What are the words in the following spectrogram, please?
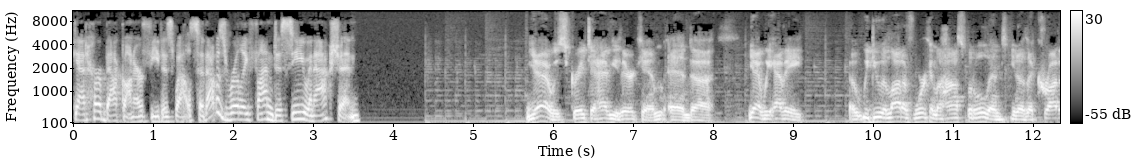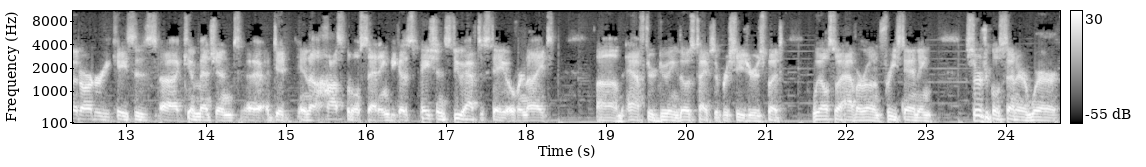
get her back on her feet as well. So that was really fun to see you in action. Yeah, it was great to have you there, Kim. And uh, yeah, we have a uh, we do a lot of work in the hospital, and you know the carotid artery cases uh, Kim mentioned uh, did in a hospital setting because patients do have to stay overnight um, after doing those types of procedures. But we also have our own freestanding surgical center where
